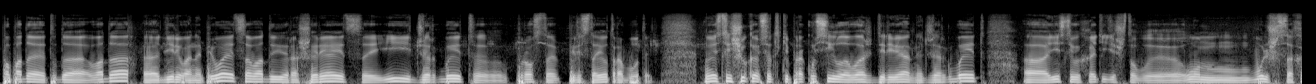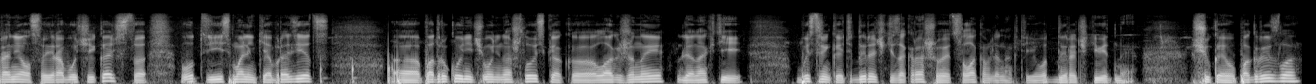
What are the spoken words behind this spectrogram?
Попадая туда вода, э, дерево напивается воды, расширяется, и джеркбейт э, просто перестает работать. Но если щука все-таки прокусила ваш деревянный джеркбейт, если вы хотите, чтобы он больше сохранял свои рабочие качества, вот есть маленький образец. Под рукой ничего не нашлось, как лак жены для ногтей. Быстренько эти дырочки закрашиваются лаком для ногтей. Вот дырочки видны. Щука его погрызла.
